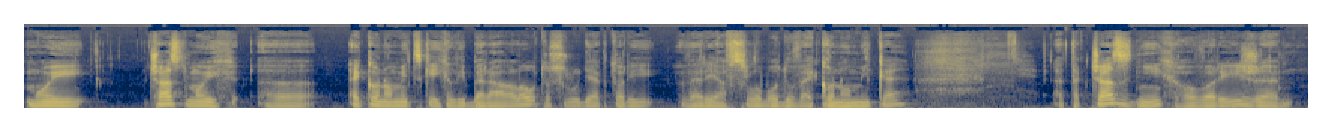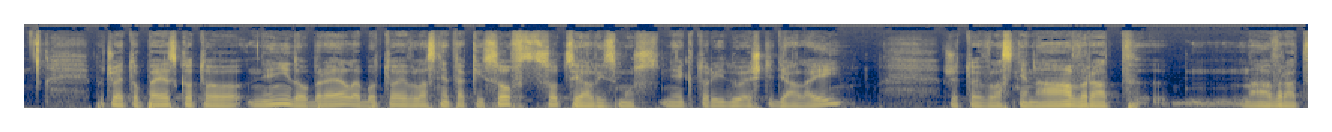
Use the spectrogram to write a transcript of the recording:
môj, časť mojich e, ekonomických liberálov, to sú ľudia, ktorí veria v slobodu v ekonomike, tak časť z nich hovorí, že počúvaj, to PSK to není dobré, lebo to je vlastne taký soft socializmus. Niektorí idú ešte ďalej, že to je vlastne návrat, návrat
